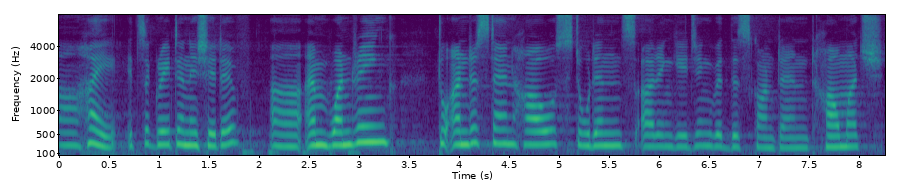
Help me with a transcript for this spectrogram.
Uh, hi, it's a great initiative. Uh, I'm wondering to understand how students are engaging with this content, how much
